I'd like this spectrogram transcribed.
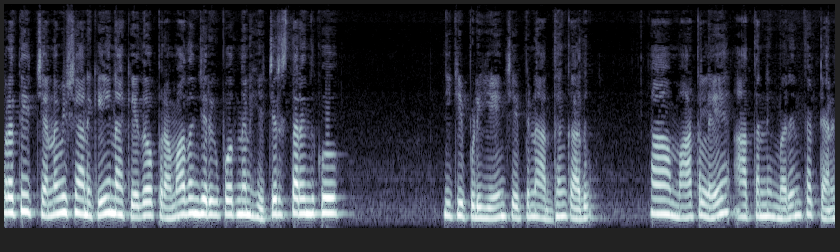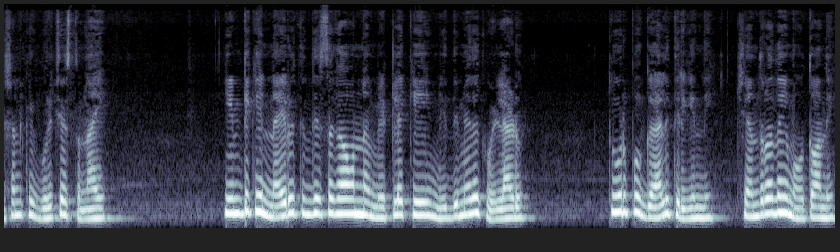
ప్రతి చిన్న విషయానికి నాకేదో ప్రమాదం జరిగిపోతుందని హెచ్చరిస్తారెందుకు? నీకు ఇప్పుడు ఏం చెప్పినా అర్థం కాదు. ఆ మాటలే అతన్ని మరింత టెన్షన్కి గురి చేస్తున్నాయి. ఇంటికి నైరుతి దిశగా ఉన్న మెట్లెక్కి మిద్ది మీదకు వెళ్ళాడు. తూర్పు గాలి తిరిగింది. చంద్రోదయం అవుతోంది.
